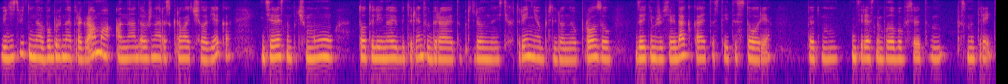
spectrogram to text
Ведь действительно выбранная программа, она должна раскрывать человека. Интересно, почему тот или иной абитуриент выбирает определенное стихотворение, определенную прозу. За этим же всегда какая-то стоит история. Поэтому интересно было бы все это посмотреть.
